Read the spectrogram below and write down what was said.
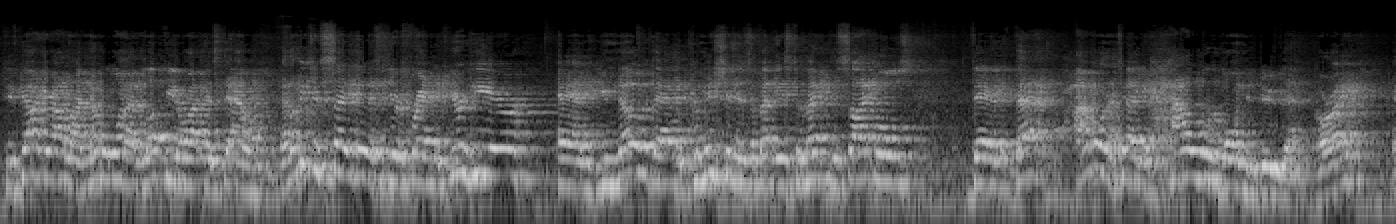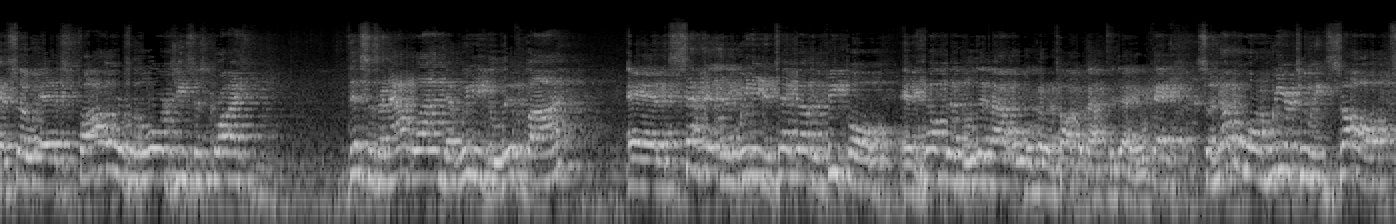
If you've got your outline, number one, I'd love for you to write this down. And let me just say this, dear friend. If you're here and you know that the commission is, is to make disciples, then that I want to tell you how we're going to do that. All right? And so, as followers of the Lord Jesus Christ, this is an outline that we need to live by. And secondly, we need to take other people and help them to live out what we're going to talk about today. Okay? So, number one, we are to exalt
